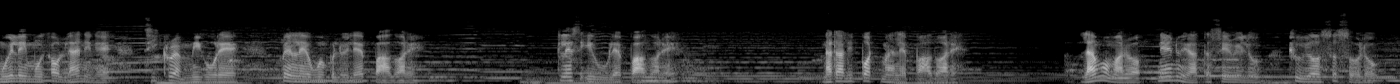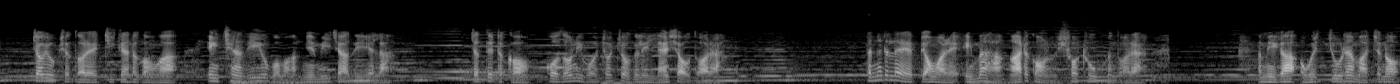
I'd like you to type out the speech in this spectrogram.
မွေးလိမ်မွေကောက်လန်းနေတဲ့ secret မိကိုတဲ့ပင်လယ်ဝင်ပလွေလဲပါသွားတယ်။ Class EU လဲပါသွားတယ်။ Natalie Portman လဲပါသွားတယ်။လမ်းပေါ်မှာတော့နှင်းတွေကတဆေရီလိုဖြူရောဆွတ်ဆိုလို့ကြောက်ရွံ့ဖြစ်သွားတဲ့ကြီးကန်းတစ်ကောင်ကအိမ်ချန်စည်းရိုးပေါ်မှာမြင်မိကြသေးရဲ့လား။ကြက်တစ်တစ်ကောင်ကော်စုံဒီပေါ်ကြောက်ကြောက်ကလေးလမ်းလျှောက်သွားတာ။တနက်တလဲပြောင်းလာတဲ့အိမ်မက်ဟာငါးတစ်ကောင်လိုရှော့ထိုးဝင်သွားတာ။အမေကအဝတ်ကြိုးတန်းမှာကျွန်တော်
